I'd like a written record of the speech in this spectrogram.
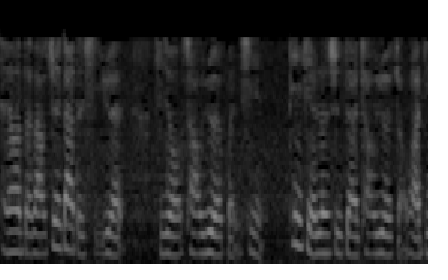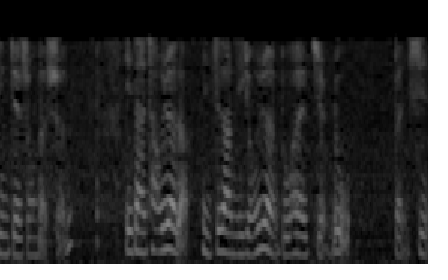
想要得到最大的喜悦，只有超越本性，并且认识在超越转化境界中的神。一旦超越了，你知道你永远不会卷入本性，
